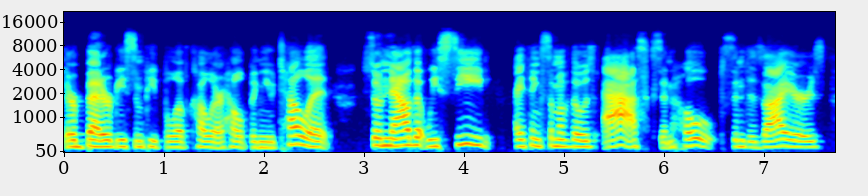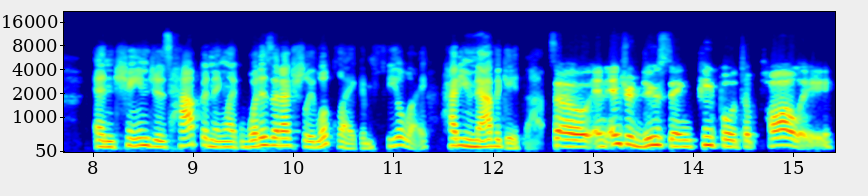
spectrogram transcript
there better be some people of color helping you tell it. So now that we see, I think, some of those asks and hopes and desires and changes happening like what does that actually look like and feel like how do you navigate that So, in introducing people to Pauli,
